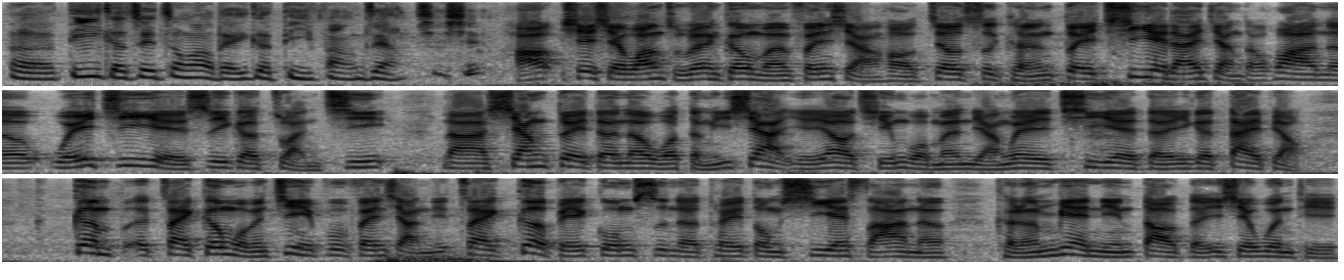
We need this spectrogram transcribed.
呃第一个最重要的一个地方。这样，谢谢。好，谢谢王主任跟我们分享哈。就是可能对企业来讲的话呢，危机也是一个转机。那相对的呢，我等一下也要请我们两位企业的一个代表。更再跟我们进一步分享，你在个别公司呢推动 CSR 呢，可能面临到的一些问题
